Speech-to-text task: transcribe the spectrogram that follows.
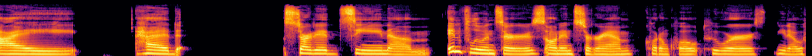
I had started seeing um, influencers on Instagram, quote unquote, who were you know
